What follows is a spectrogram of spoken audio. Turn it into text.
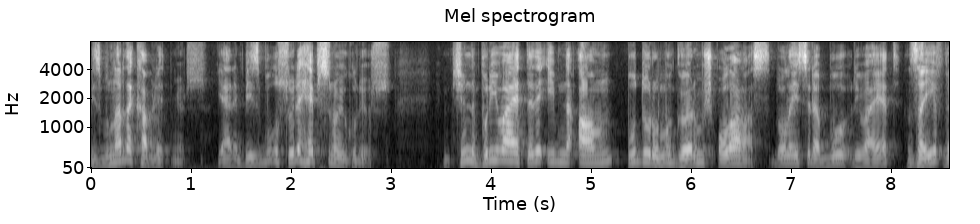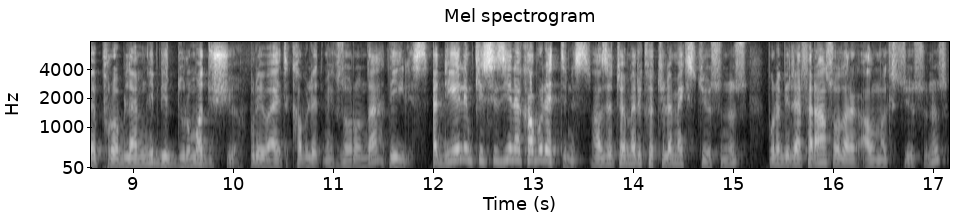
Biz bunları da kabul etmiyoruz. Yani biz bu usulü hepsini uyguluyoruz. Şimdi bu rivayette de İbn Avn bu durumu görmüş olamaz. Dolayısıyla bu rivayet zayıf ve problemli bir duruma düşüyor. Bu rivayeti kabul etmek zorunda değiliz. Ha, diyelim ki siz yine kabul ettiniz. Hazreti Ömer'i kötülemek istiyorsunuz. Bunu bir referans olarak almak istiyorsunuz.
